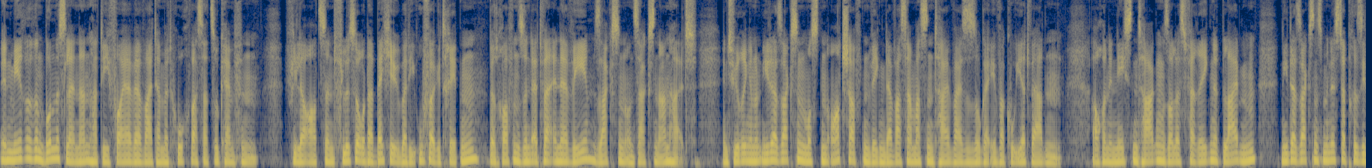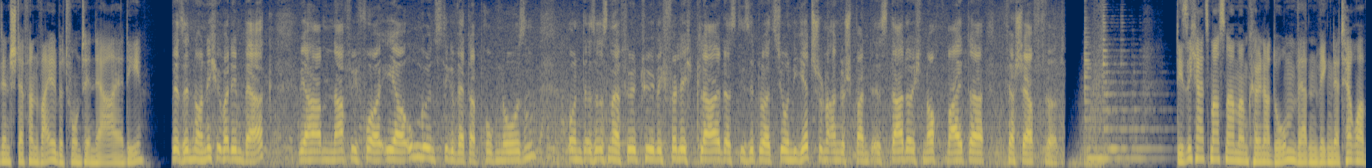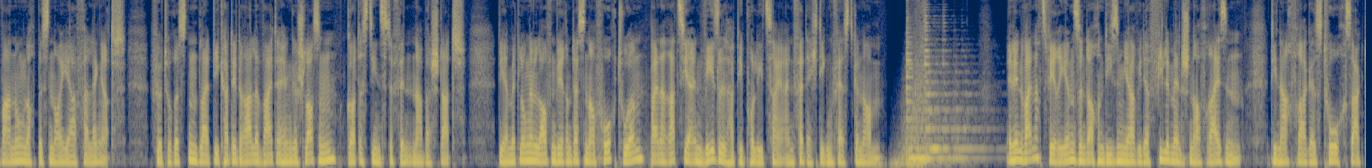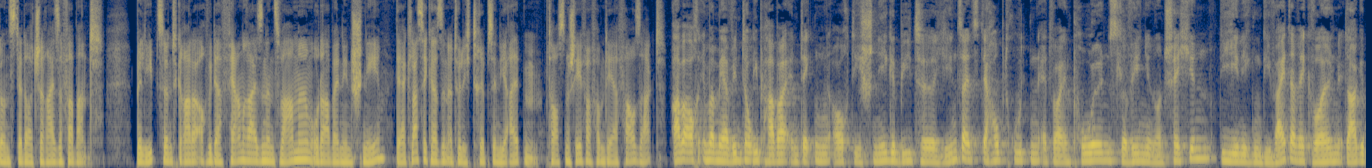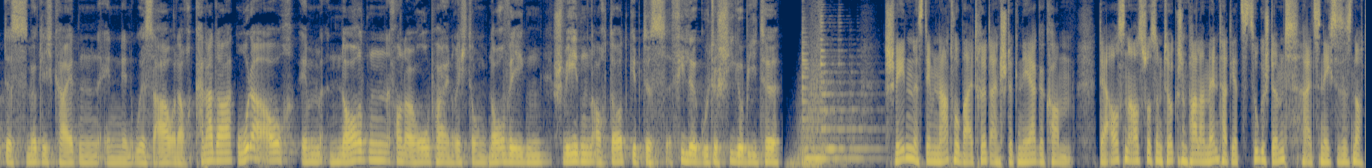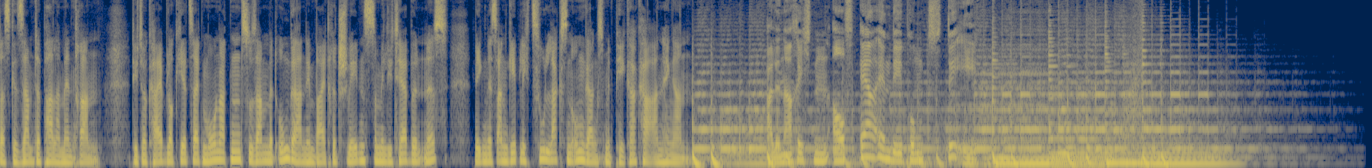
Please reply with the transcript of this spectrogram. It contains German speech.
In mehreren Bundesländern hat die Feuerwehr weiter mit Hochwasser zu kämpfen. Vielerorts sind Flüsse oder Bäche über die Ufer getreten. Betroffen sind etwa NRW, Sachsen und Sachsen-Anhalt. In Thüringen und Niedersachsen mussten Ortschaften wegen der Wassermassen teilweise sogar evakuiert werden. Auch in den nächsten Tagen soll es verregnet bleiben. Niedersachsens Ministerpräsident Stefan Weil betonte in der ARD, wir sind noch nicht über dem Berg. Wir haben nach wie vor eher ungünstige Wetterprognosen. Und es ist natürlich völlig klar, dass die Situation, die jetzt schon angespannt ist, dadurch noch weiter verschärft wird. Die Sicherheitsmaßnahmen am Kölner Dom werden wegen der Terrorwarnung noch bis Neujahr verlängert. Für Touristen bleibt die Kathedrale weiterhin geschlossen, Gottesdienste finden aber statt. Die Ermittlungen laufen währenddessen auf Hochtouren. Bei einer Razzia in Wesel hat die Polizei einen Verdächtigen festgenommen. In den Weihnachtsferien sind auch in diesem Jahr wieder viele Menschen auf Reisen. Die Nachfrage ist hoch, sagt uns der Deutsche Reiseverband. Beliebt sind gerade auch wieder Fernreisen ins Warme oder aber in den Schnee. Der Klassiker sind natürlich Trips in die Alpen. Thorsten Schäfer vom DRV sagt. Aber auch immer mehr Winterliebhaber entdecken auch die Schneegebiete jenseits der Hauptrouten, etwa in Polen, Slowenien und Tschechien. Diejenigen, die weiter weg wollen, da gibt es Möglichkeiten in den USA oder auch Kanada oder auch im Norden von Europa in Richtung Norwegen, Schweden. Auch dort gibt es viele gute Skigebiete. Schweden ist dem NATO-Beitritt ein Stück näher gekommen. Der Außenausschuss im türkischen Parlament hat jetzt zugestimmt. Als nächstes ist noch das gesamte Parlament dran. Die Türkei blockiert seit Monaten zusammen mit Ungarn den Beitritt Schwedens zum Militärbündnis wegen des angeblich zu laxen Umgangs mit PKK-Anhängern. Alle Nachrichten auf rnd.de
